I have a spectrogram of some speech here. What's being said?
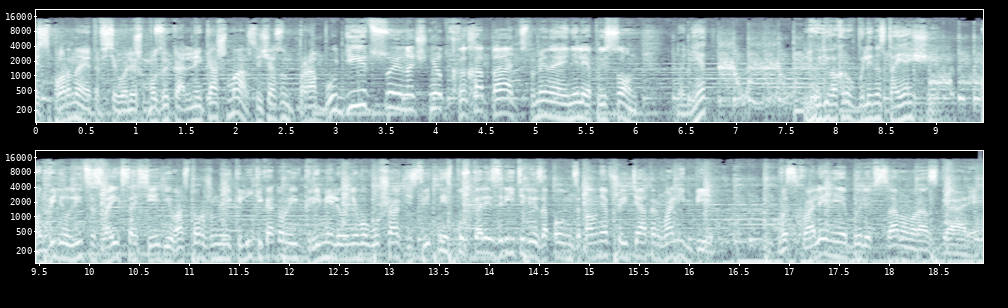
Бесспорно, это всего лишь музыкальный кошмар. Сейчас он пробудится и начнет хохотать, вспоминая нелепый сон. Но нет, люди вокруг были настоящие. Он видел лица своих соседей, восторженные клики, которые гремели у него в ушах, действительно испускали зрители, заполнявшие театр в Олимпии. Восхваления были в самом разгаре.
